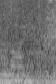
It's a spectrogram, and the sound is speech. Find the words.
Red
